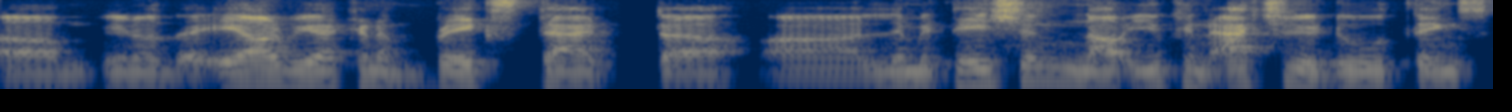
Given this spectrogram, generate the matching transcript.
um, you know, the AR VR kind of breaks that uh, uh, limitation. Now you can actually do things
